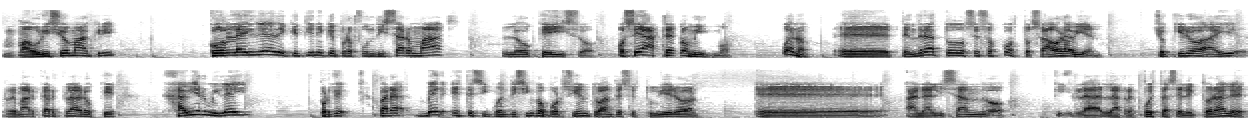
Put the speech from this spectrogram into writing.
Mauricio Macri con la idea de que tiene que profundizar más lo que hizo. O sea, hacer lo mismo. Bueno, tendrá todos esos costos. Ahora bien, yo quiero ahí remarcar claro que Javier Milei, porque para ver este 55%, antes estuvieron eh, analizando la- las respuestas electorales,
